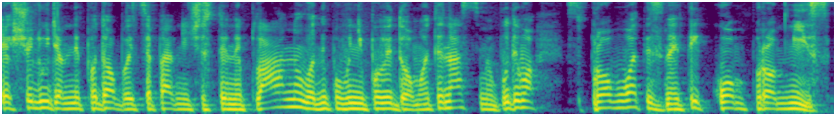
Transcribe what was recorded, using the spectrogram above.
якщо людям не подобаються певні частини плану, вони повинні повідомити нас. і Ми будемо спробувати знайти компроміс.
